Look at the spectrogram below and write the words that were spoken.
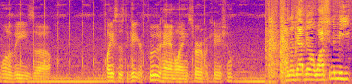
one of these uh, places to get your food handling certification. And I got done washing the meat.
